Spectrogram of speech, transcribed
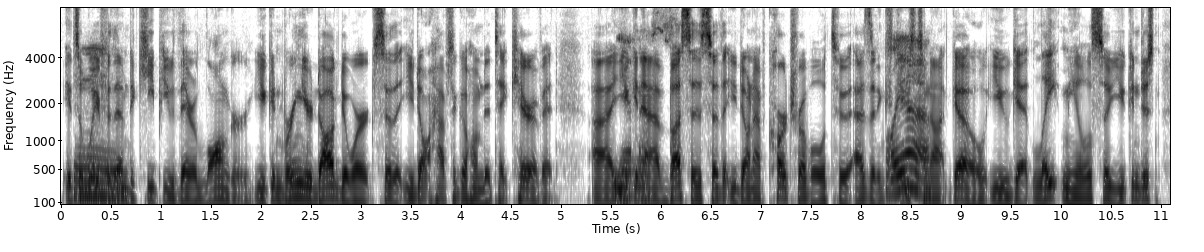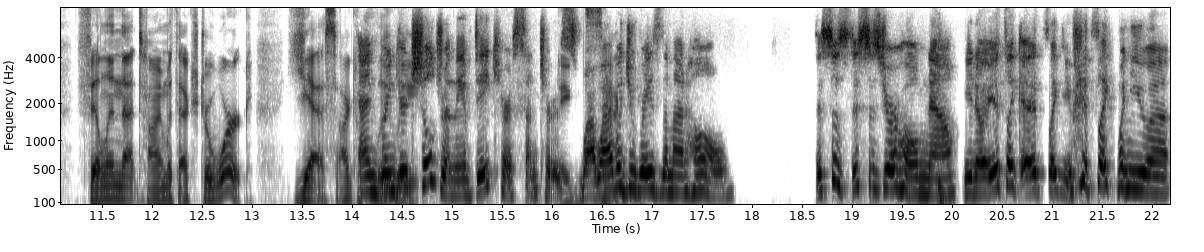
it's a way for them mm. to keep you there longer. You can bring your dog to work so that you don't have to go home to take care of it. Uh, you can have buses so that you don't have car trouble to as an excuse oh, yeah. to not go. You get late meals so you can just fill in that time with extra work. Yes, I completely... and bring your children. They have daycare centers. Exactly. Why, why would you raise them at home? This is this is your home now. You know it's like it's like it's like when you uh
